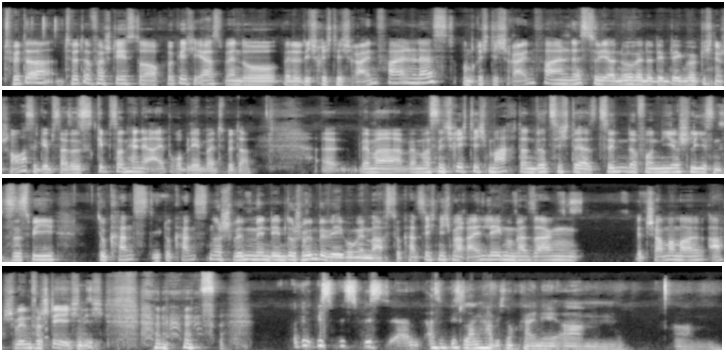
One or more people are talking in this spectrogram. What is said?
Twitter, Twitter verstehst du auch wirklich erst, wenn du, wenn du dich richtig reinfallen lässt. Und richtig reinfallen lässt du ja nur, wenn du dem Ding wirklich eine Chance gibst. Also es gibt so ein Henne-Ei-Problem bei Twitter. Äh, wenn man, wenn man es nicht richtig macht, dann wird sich der Sinn davon nie erschließen. Das ist wie, du kannst, du kannst nur schwimmen, indem du Schwimmbewegungen machst. Du kannst dich nicht mal reinlegen und kannst sagen, jetzt schauen wir mal, ach, schwimmen verstehe ich nicht. Bis, bis, bis, ähm, also bislang habe ich noch keine ähm, ähm,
